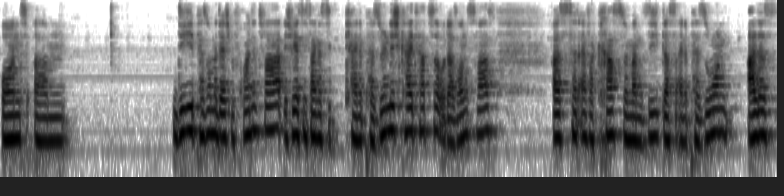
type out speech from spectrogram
Und ähm, die Person, mit der ich befreundet war, ich will jetzt nicht sagen, dass sie keine Persönlichkeit hatte oder sonst was, aber es ist halt einfach krass, wenn man sieht, dass eine Person alles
